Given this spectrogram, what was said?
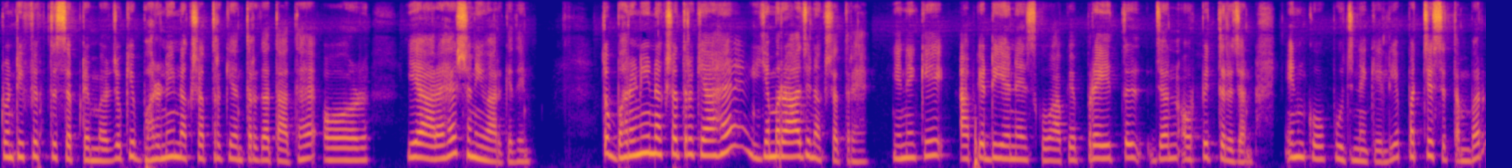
ट्वेंटी फिफ्थ सेप्टेम्बर जो कि भरणी नक्षत्र के अंतर्गत आता है और ये आ रहा है शनिवार के दिन। तो भरणी नक्षत्र क्या है? यमराज नक्षत्र है, यानी कि आपके डीएनए को, आपके प्रेत जन और पितृजन, इनको पूजने के लिए 25 सितंबर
